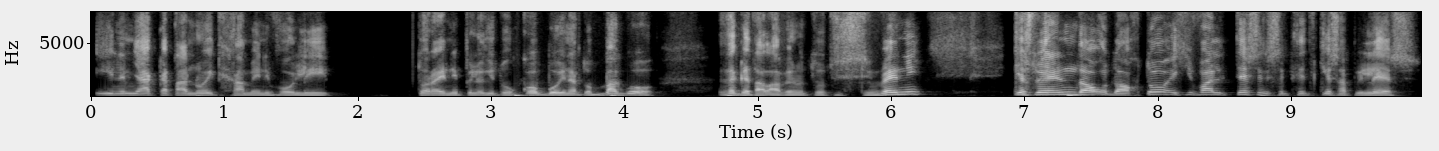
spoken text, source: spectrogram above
είναι μια κατανόητη χαμένη βολή. Τώρα είναι η επιλογή του κόμπο, είναι από τον πάγκο. Δεν καταλαβαίνω το τι συμβαίνει. Και στο 90-88 έχει βάλει τέσσερις επιθετικές απειλές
